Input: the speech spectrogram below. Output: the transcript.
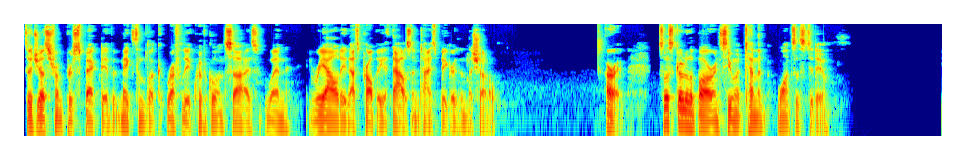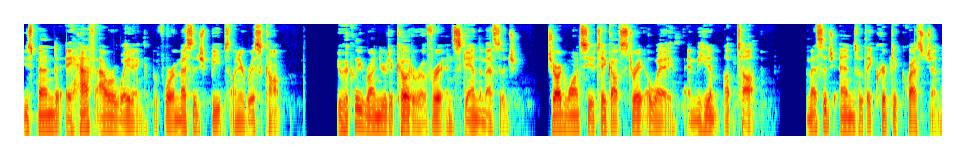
So just from perspective, it makes them look roughly equivocal in size, when in reality that's probably a thousand times bigger than the shuttle. Alright, so let's go to the bar and see what Temmin wants us to do. You spend a half hour waiting before a message beeps on your wrist comp. You quickly run your decoder over it and scan the message. Shard wants you to take off straight away and meet him up top. The message ends with a cryptic question,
